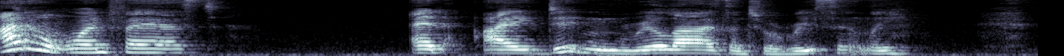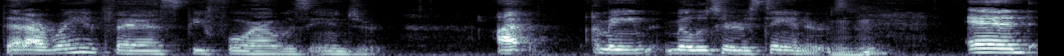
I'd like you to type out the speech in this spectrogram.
I don't run fast and I didn't realize until recently that I ran fast before I was injured. I I mean military standards. And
